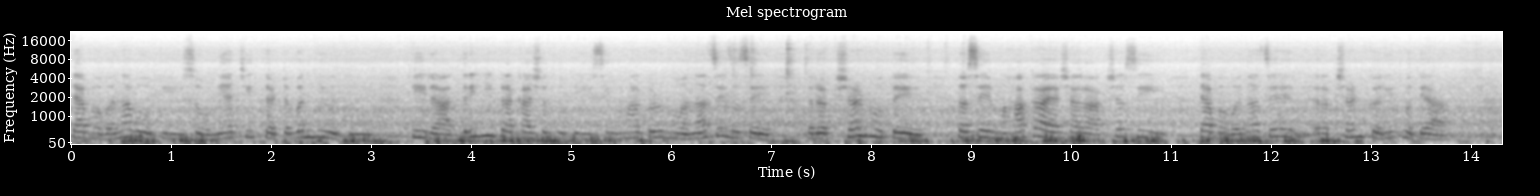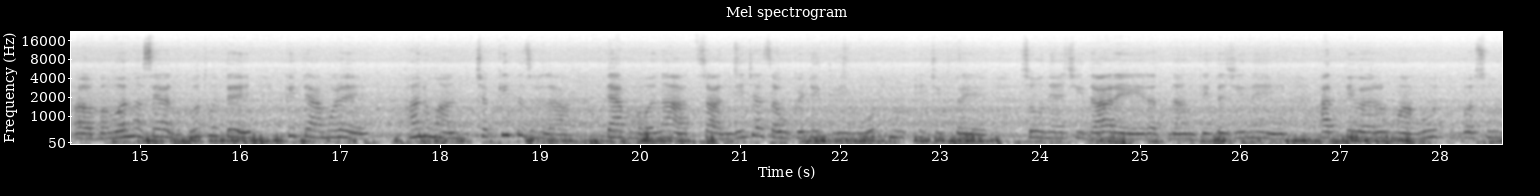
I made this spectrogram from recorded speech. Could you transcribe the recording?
त्या भवनाभोवती सोन्याची तटबंदी होती. ती रात्रीही प्रकाशत होती. सिंहाकडून वनाचे जसे रक्षण होते तसे महाकाय अशा राक्षसी त्या भवनाचे रक्षण करीत होत्या. भवन असे अद्भुत होते की त्यामुळे हनुमान चकित झाला. त्या भवनात चांदीच्या चौकटीतली मोठमोठी चित्रे सोन्याची दारे रत्नांकित जिने हत्तीवर माहूत बसून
